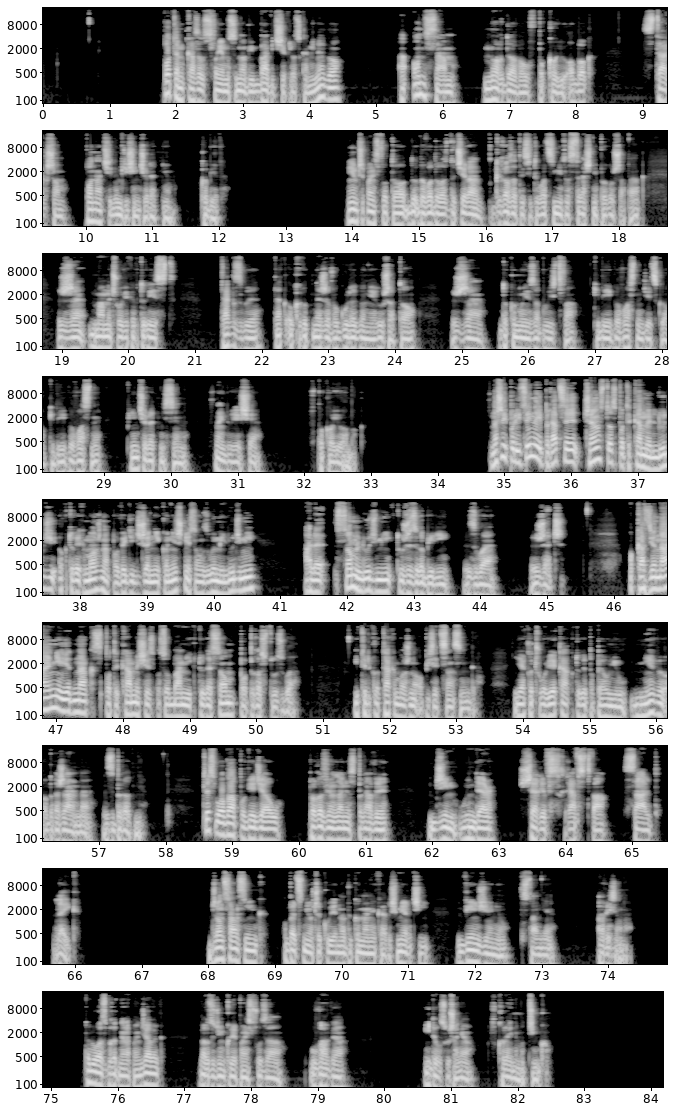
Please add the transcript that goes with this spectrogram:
Potem kazał swojemu synowi bawić się klockami Lego, a on sam mordował w pokoju obok starszą, ponad 70-letnią kobietę. Nie wiem, czy Państwo to do, do Was dociera groza tej sytuacji, mnie to strasznie porusza, tak? Że mamy człowieka, który jest tak zły, tak okrutny, że w ogóle go nie rusza to, że dokonuje zabójstwa, kiedy jego własne dziecko, kiedy jego własny pięcioletni syn znajduje się w pokoju obok. W naszej policyjnej pracy często spotykamy ludzi, o których można powiedzieć, że niekoniecznie są złymi ludźmi, ale są ludźmi, którzy zrobili złe rzeczy. Okazjonalnie jednak spotykamy się z osobami, które są po prostu złe. I tylko tak można opisać Sansinga. jako człowieka, który popełnił niewyobrażalne zbrodnie. Te słowa powiedział po rozwiązaniu sprawy Jim Winder, szeryf z hrabstwa Salt Lake. John Sansing obecnie oczekuje na wykonanie kary śmierci w więzieniu w stanie Arizona. To była zbrodnia na poniedziałek. Bardzo dziękuję Państwu za uwagę i do usłyszenia w kolejnym odcinku.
